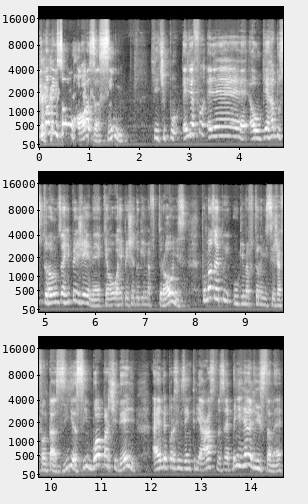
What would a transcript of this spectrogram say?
E uma menção honrosa, assim, que, tipo, ele é, ele é, é o Guerra dos Tronos RPG, né? Que é o RPG do Game of Thrones. Por mais que o Game of Thrones seja fantasia, assim, boa parte dele, ainda, por assim dizer, entre aspas, é bem realista, né?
